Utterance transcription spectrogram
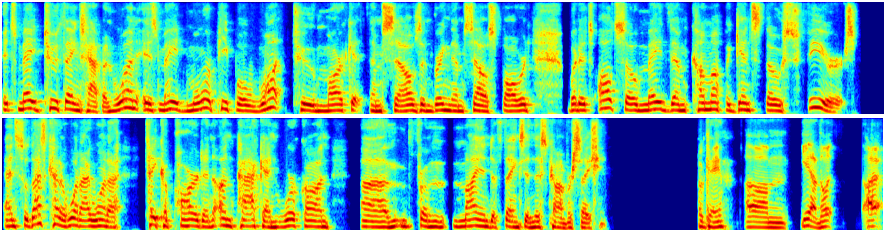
it's made two things happen. One is made more people want to market themselves and bring themselves forward, but it's also made them come up against those fears. And so that's kind of what I want to take apart and unpack and work on um, from my end of things in this conversation. Okay. Um, yeah, the, I,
